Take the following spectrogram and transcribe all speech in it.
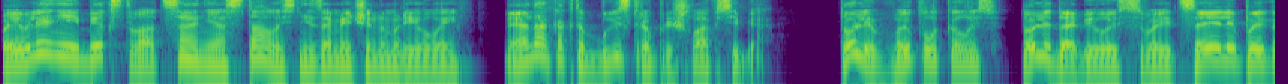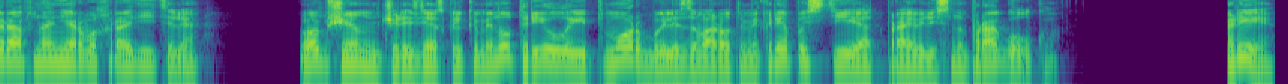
Появление и бегство отца не осталось незамеченным Риллой, и она как-то быстро пришла в себя. То ли выплакалась, то ли добилась своей цели, поиграв на нервах родителя. В общем, через несколько минут Рилла и Тмор были за воротами крепости и отправились на прогулку. «Ри,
